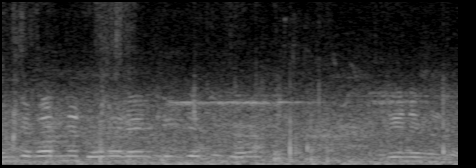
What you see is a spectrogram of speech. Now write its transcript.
उनके बाद में दोनों लाइन कीजिए तो दोनों ये नहीं मिलता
